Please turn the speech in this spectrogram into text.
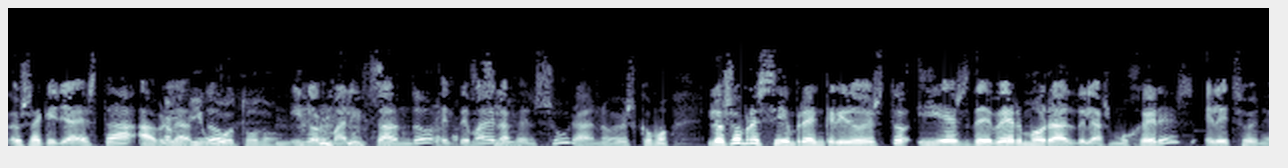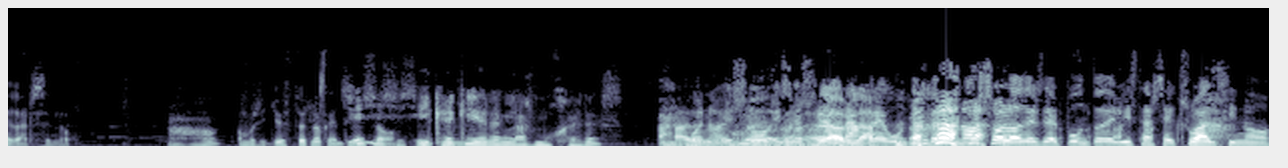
O sea que ya está hablando todo. y normalizando el tema de la censura, ¿no? Es como, los hombres siempre han querido esto y es deber moral de las mujeres el hecho de negárselo. Ajá. Vamos, yo esto es lo que entiendo. sí, sí, sí. ¿Y qué quieren las mujeres? Ah, Bueno, pues, eso, eso no es una habla. gran pregunta, pero no solo desde el punto de vista sexual, sino...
